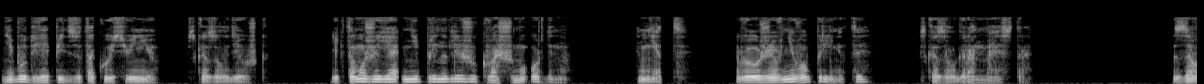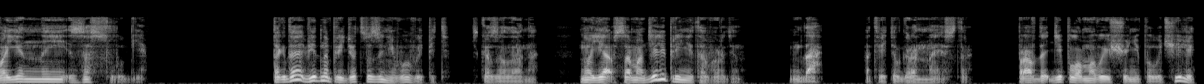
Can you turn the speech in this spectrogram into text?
«Не буду я пить за такую свинью», — сказала девушка. «И к тому же я не принадлежу к вашему ордену». «Нет, вы уже в него приняты», — сказал гран-маэстро. «За военные заслуги». «Тогда, видно, придется за него выпить», — сказала она. «Но я в самом деле принята в орден?» «Да», — ответил гран-маэстро. «Правда, диплома вы еще не получили,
